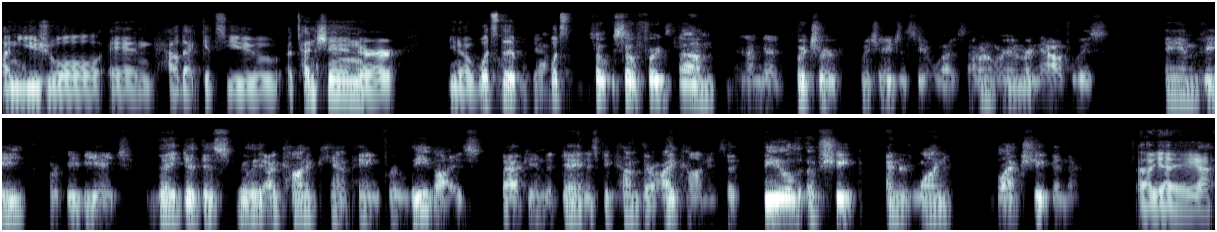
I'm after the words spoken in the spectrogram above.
unusual and how that gets you attention or you know what's the yeah. what's so so for um and i'm going to butcher which agency it was. I don't remember now if it was amv or bbh they did this really iconic campaign for levi's back in the day and it's become their icon. It's a field of sheep and there's one black sheep in there. Oh yeah yeah yeah.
